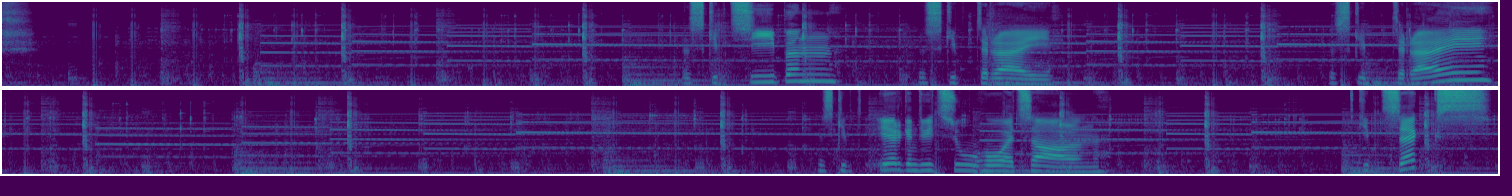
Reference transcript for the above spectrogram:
Es gibt sieben. Es gibt drei. Es gibt drei. Es gibt irgendwie zu hohe Zahlen. Es gibt sechs.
